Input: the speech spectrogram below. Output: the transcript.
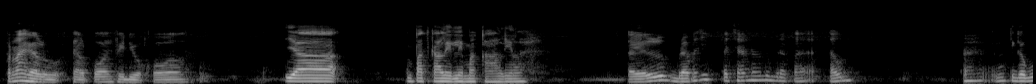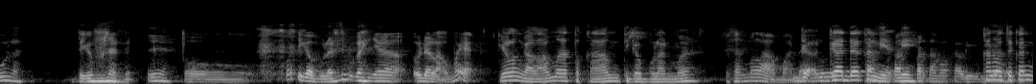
Pernah gak lu telepon video call? Ya empat kali lima kali lah. Eh, lu berapa sih? Pacaran lu berapa tahun? Eh, ini tiga bulan. Tiga bulan ya? Iya. Oh kok tiga bulan sih? Bukannya udah lama ya? Kayak lo nggak lama tuh kam tiga bulan mah pesan mah lama Nggak- nggak ada kan pas- ya, pas nih. pertama kali Kan waktu kan-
